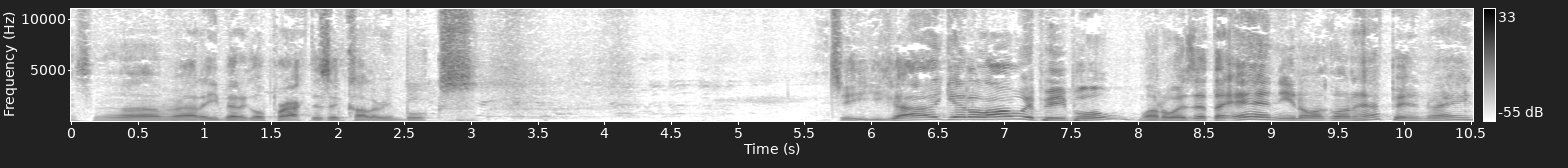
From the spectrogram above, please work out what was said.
I said, Oh, brother, you better go practice at coloring books. See, you got to get along with people. Otherwise, at the end, you know what's going to happen, right?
